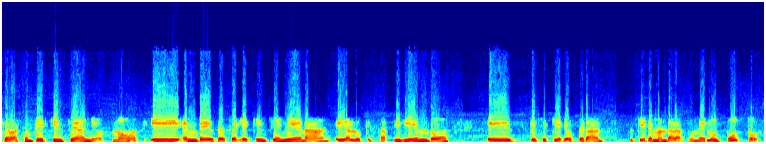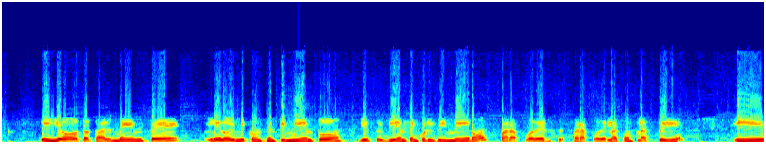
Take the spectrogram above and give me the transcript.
que va a cumplir 15 años, ¿no? Y en vez de hacerle quinceañera, ella lo que está pidiendo es que se quiere operar, se quiere mandar a poner los bustos. Y yo totalmente le doy mi consentimiento, yo estoy bien, tengo el dinero para poder para poderla complacer y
